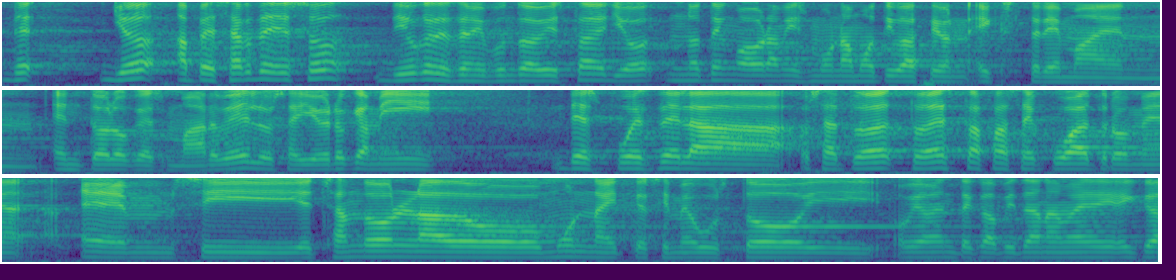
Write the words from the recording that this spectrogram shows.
de- yo a pesar de eso, digo que desde mi punto de vista yo no tengo ahora mismo una motivación extrema en, en todo lo que es Marvel. O sea, yo creo que a mí, después de la... O sea, toda, toda esta fase 4, me, em, si echando a un lado Moon Knight, que sí me gustó, y obviamente Capitán América...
